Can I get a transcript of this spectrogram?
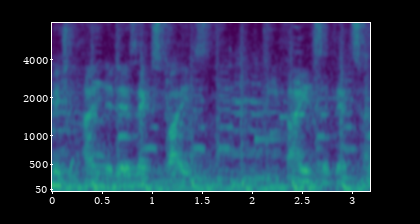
Mich eine der sechs Weisen, die Weise der Zeit.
